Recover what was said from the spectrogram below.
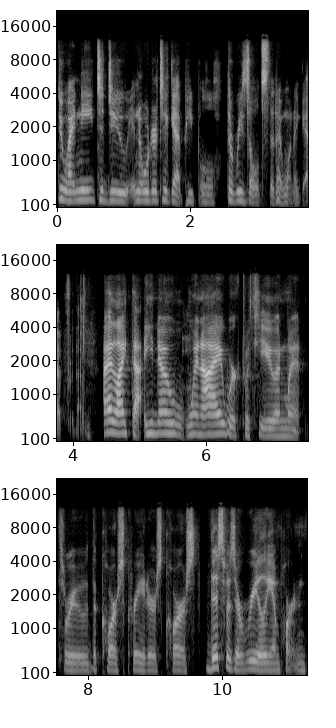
do I need to do in order to get people the results that I want to get for them? I like that. You know, when I worked with you and went through the course creators course, this was a really important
